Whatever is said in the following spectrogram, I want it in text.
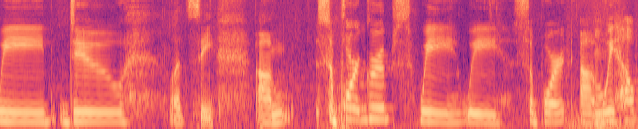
We do, let's see, um, support groups we, we support. Um, we help,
